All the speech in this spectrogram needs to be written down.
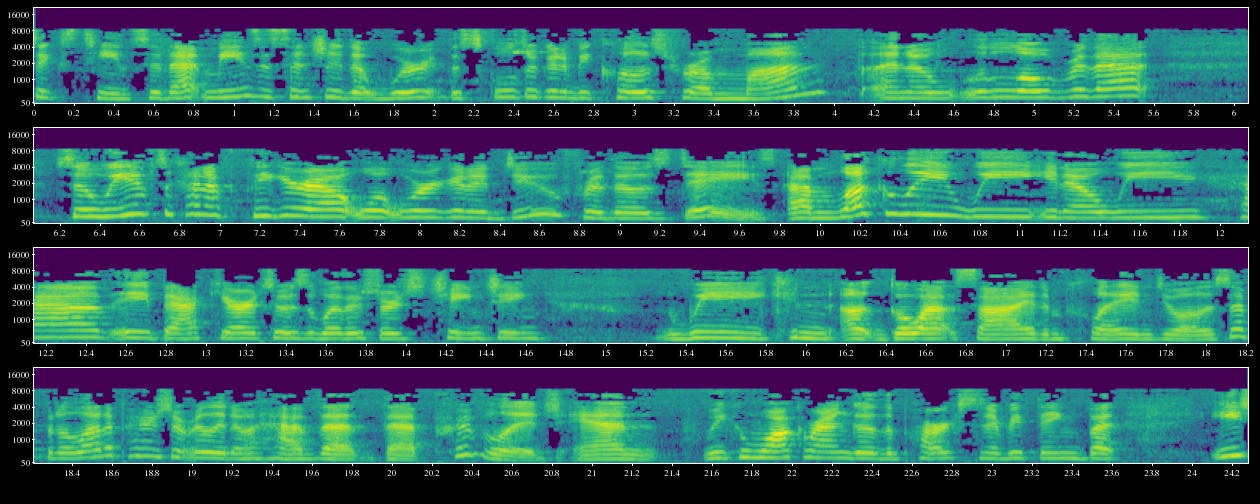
16th so that means essentially that we're the schools are going to be closed for a month and a little over that. So we have to kind of figure out what we're going to do for those days. Um, luckily, we you know we have a backyard, so as the weather starts changing, we can uh, go outside and play and do all this stuff. But a lot of parents don't really don't have that that privilege, and we can walk around, and go to the parks and everything, but each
